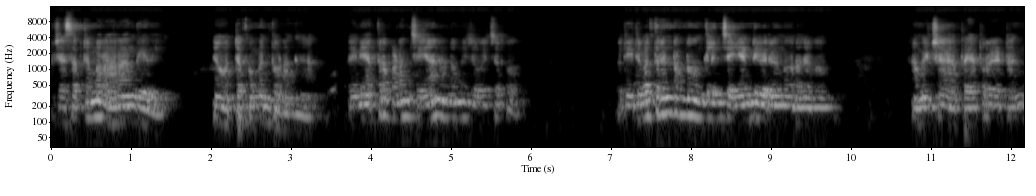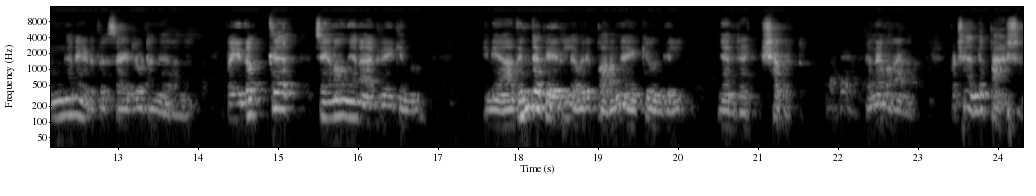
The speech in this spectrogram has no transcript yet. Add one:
പക്ഷെ സെപ്റ്റംബർ ആറാം തീയതി ഞാൻ ഒറ്റക്കൊമ്പൻ തുടങ്ങുക. ഇനി എത്ര പടം ചെയ്യാനുണ്ടെന്ന് ചോദിച്ചപ്പോ ഒരു ഇരുപത്തിരണ്ടെണ്ണമെങ്കിലും ചെയ്യേണ്ടി വരുമെന്ന് പറഞ്ഞപ്പം അമിത്ഷാ പേപ്പർ കേട്ട് അങ്ങനെ എടുത്തൊരു സൈഡിലോട്ട് അങ്ങ് ഇറങ്ങി. അപ്പൊ ഇതൊക്കെ ചെയ്യണമെന്ന് ഞാൻ ആഗ്രഹിക്കുന്നു. ഇനി അതിന്റെ പേരിൽ അവർ പറഞ്ഞയക്കുമെങ്കിൽ ഞാൻ രക്ഷപ്പെട്ടു. എന്നേ പറയാനുള്ളൂ പക്ഷെ എന്റെ പാഷൻ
